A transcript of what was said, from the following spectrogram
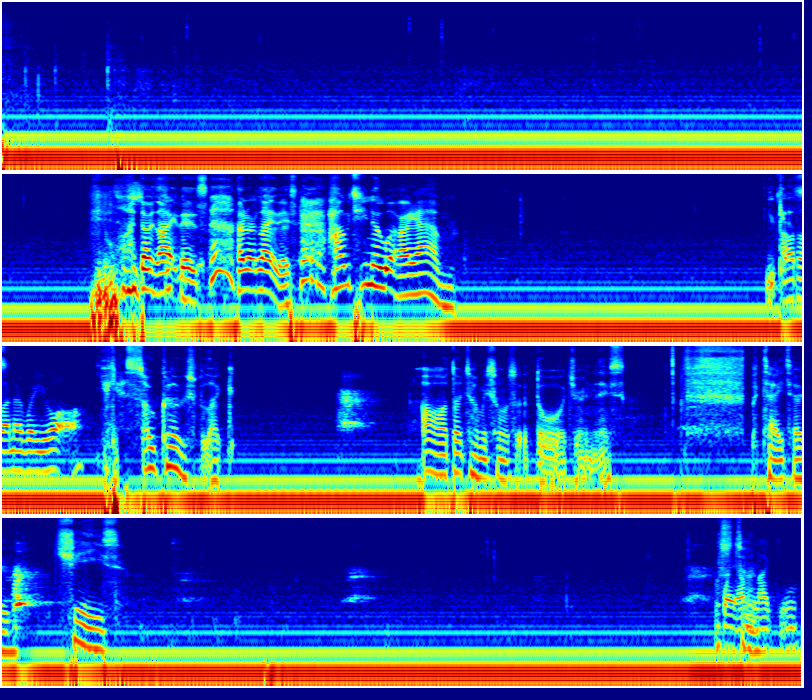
I don't like this. I don't like this. How do you know where I am? You How do I know where you are? you get so close, but like... Oh, don't tell me someone's at the door during this. Potato. Cheese. What's Wait, I'm lagging.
